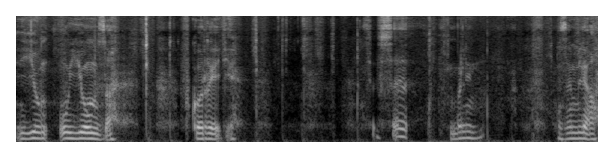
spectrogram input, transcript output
Юм, у юмза в кориті. Це все, блін, земля.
